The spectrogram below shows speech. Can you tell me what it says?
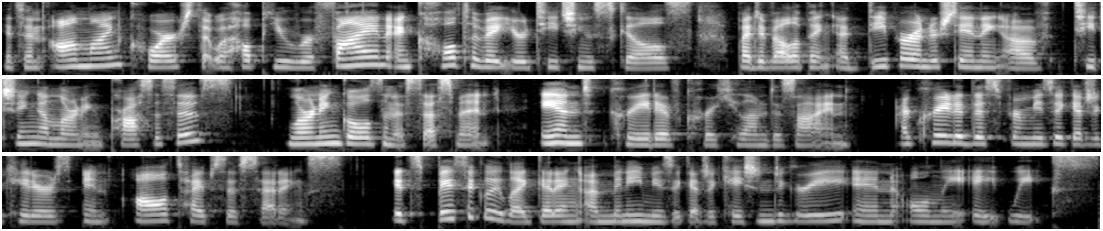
It's an online course that will help you refine and cultivate your teaching skills by developing a deeper understanding of teaching and learning processes, learning goals and assessment, and creative curriculum design. I've created this for music educators in all types of settings. It's basically like getting a mini music education degree in only eight weeks.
